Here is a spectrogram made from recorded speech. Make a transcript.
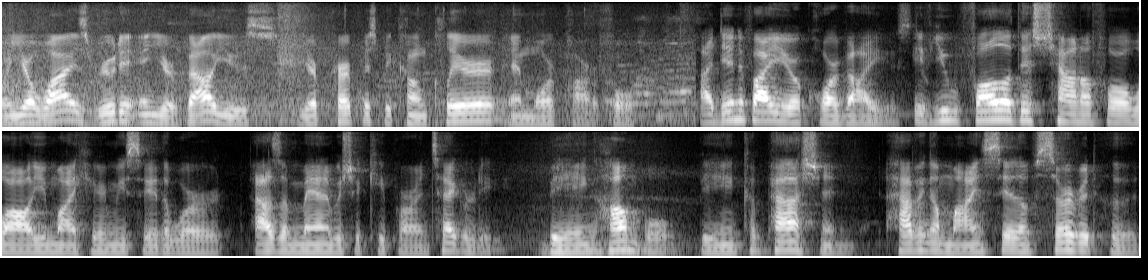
When your why is rooted in your values, your purpose becomes clearer and more powerful. Identify your core values. If you follow this channel for a while, you might hear me say the word, as a man, we should keep our integrity being humble, being compassionate, having a mindset of servanthood.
